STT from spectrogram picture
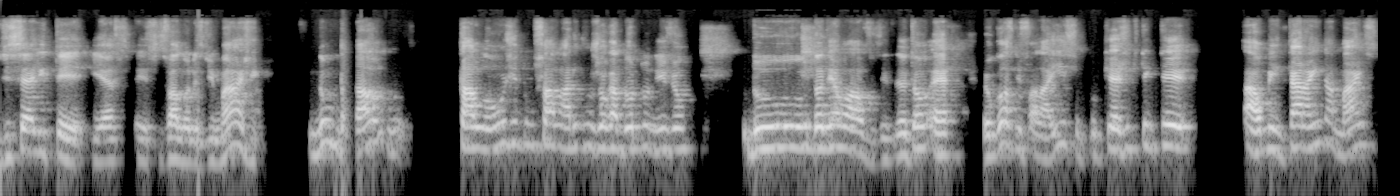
de CLT e esses valores de imagem, não dá está longe de um salário de um jogador do nível do Daniel Alves. Então, é, eu gosto de falar isso porque a gente tem que ter, aumentar ainda mais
